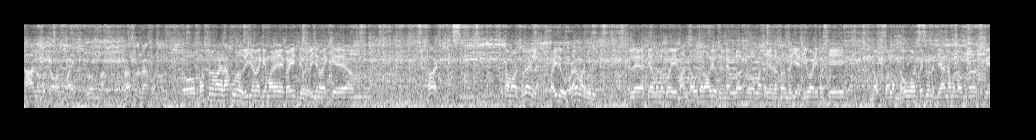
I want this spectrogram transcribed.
હા નહોતું કહેવાનું ભાઈ બ્લોગમાં પર્સનલ રાખવાનું હતું. તો પર્સનલ મારે રાખવું નહોતું. રીઝન હોય કે મારે કહી જ દેવું. રીઝન હોય કે હર્ટ મોટા માણસ છો ને એટલે કહી દેવું પડે ને મારે બધું. એટલે અત્યારે મતલબ કોઈ માનતા ઉતારો આવ્યો છે ને પ્લસ માતાજી દર્શન થઈએ દિવાળી પછી નવ મતલબ નવું વર્ષ બેઠું ને ત્યારના મતલબ મને હતું કે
